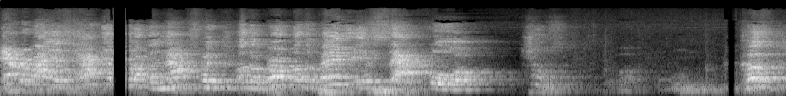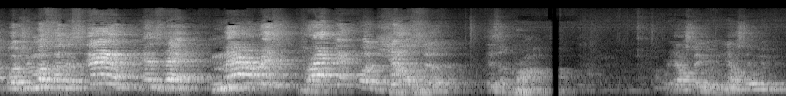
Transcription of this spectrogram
Everybody is happy about the announcement of the birth of the baby except for Joseph. Because what you must understand is that Mary's pregnant for Joseph is a problem. Y'all stay with me. Y'all stay with me.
